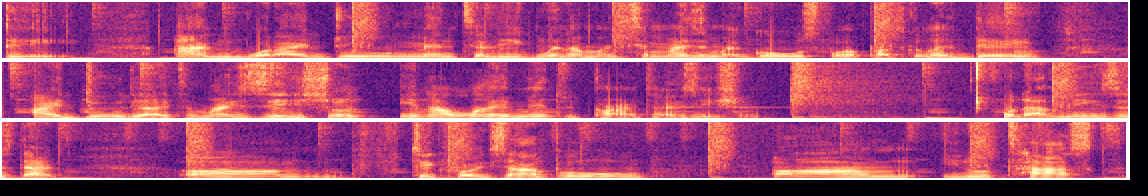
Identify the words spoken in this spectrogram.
day. And what I do mentally when I'm itemizing my goals for a particular day, I do the itemization in alignment with prioritization. What that means is that, um, take for example, um, you know, tasks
